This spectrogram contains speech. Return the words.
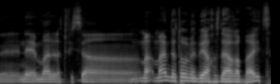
אה, נאמן לתפיסה... מה, מה עמדתו באמת ביחס להר הבית?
